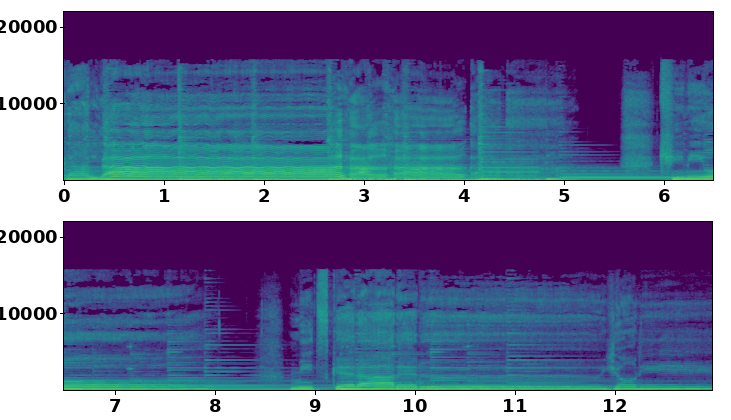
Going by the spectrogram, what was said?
から。君を見つけられるように。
